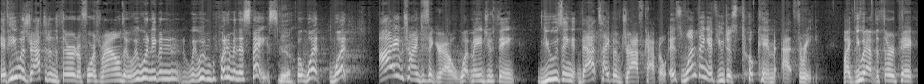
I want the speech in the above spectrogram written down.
if he was drafted in the third or fourth round, we wouldn't even we wouldn't put him in this space. Yeah. But what what I'm trying to figure out what made you think using that type of draft capital. It's one thing if you just took him at three, like you have the third pick,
